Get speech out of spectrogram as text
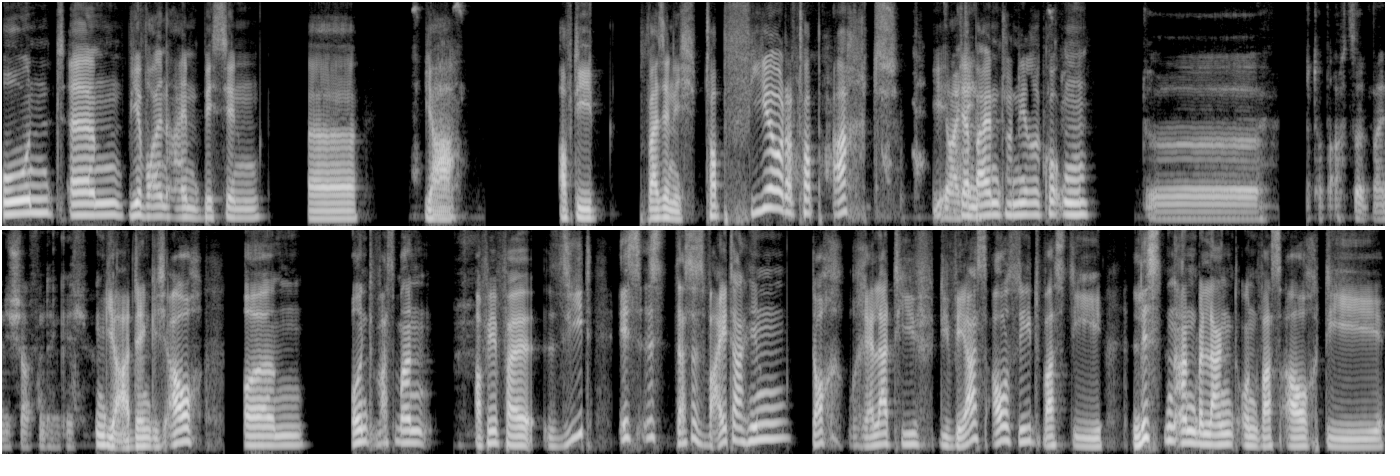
Und ähm, wir wollen ein bisschen, äh, ja, auf die weiß ich nicht, Top 4 oder Top 8 ja, der beiden Turniere gucken? Äh, Top 8 sollte man nicht schaffen, denke ich. Ja, denke ich auch. Ähm, und was man auf jeden Fall sieht, ist, ist, dass es weiterhin doch relativ divers aussieht, was die Listen anbelangt und was auch die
